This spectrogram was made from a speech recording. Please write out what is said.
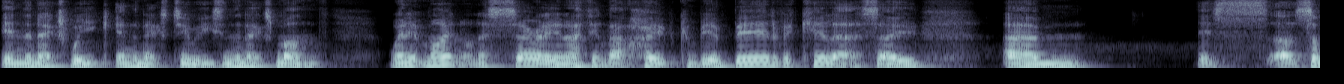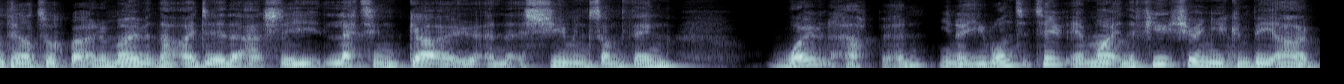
in the next week, in the next two weeks, in the next month, when it might not necessarily. And I think that hope can be a bit of a killer. So um, it's uh, something I'll talk about in a moment. That idea that actually letting go and assuming something won't happen. You know, you want it to, it might in the future, and you can be, oh,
